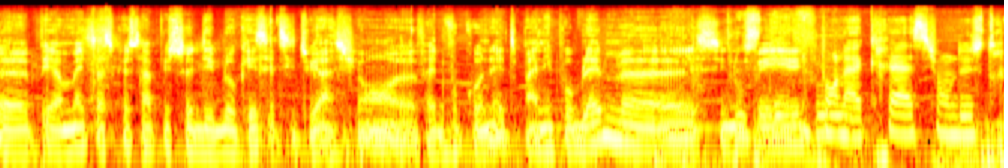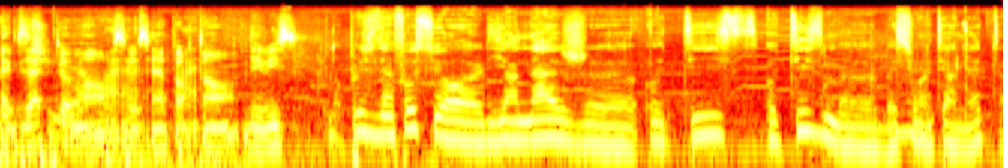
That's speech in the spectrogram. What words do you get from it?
euh, permettre à ce que ça puisse se débloquer cette situation, euh, faites-vous connaître. Pas ni problème. euh, si nous payez. pour la création de structures. Exactement, ouais. c'est c'est important. Davis. Donc, plus d'infos sur euh, l'IANAGE euh, autis- autisme euh, ben, sur Internet.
